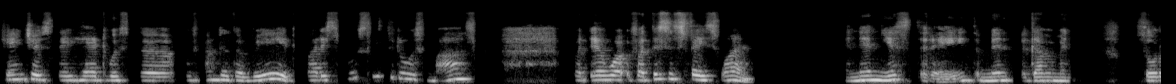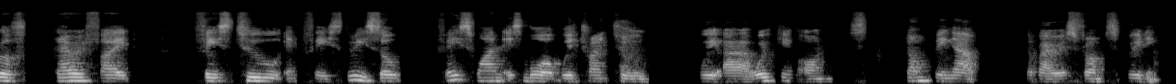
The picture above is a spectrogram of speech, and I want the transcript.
changes they had with the with under the red, but it's mostly to do with mask. But there were, but this is phase one, and then yesterday the, min, the government sort of clarified phase two and phase three. So phase one is more we're trying to we are working on stomping out the virus from spreading.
